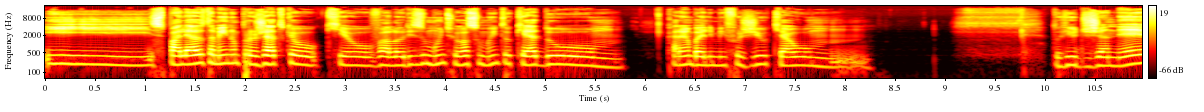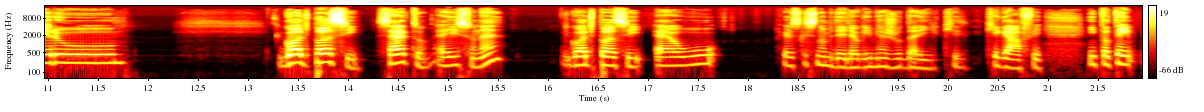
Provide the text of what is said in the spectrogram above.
e espalhado também num projeto que eu, que eu valorizo muito, que eu gosto muito, que é do. Caramba, ele me fugiu, que é o. Do Rio de Janeiro. God Pussy certo? É isso, né? God Pussy é o. Eu esqueci o nome dele, alguém me ajuda aí, que, que gafe. Então tem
